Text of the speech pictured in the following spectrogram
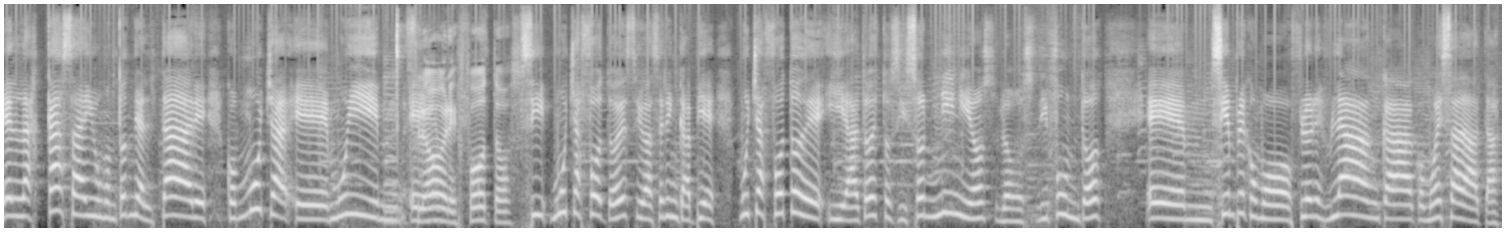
en las casas hay un montón de altares, con mucha, eh, muy... mm, eh, Flores, fotos. Sí, muchas fotos, eso iba a hacer hincapié. Muchas fotos de, y a todo esto, si son niños, los difuntos, eh, siempre como flores blancas, como esa data.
